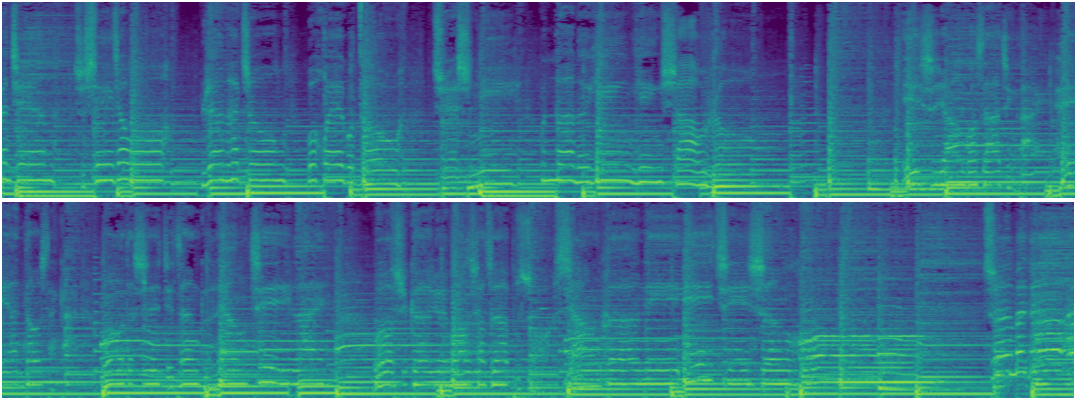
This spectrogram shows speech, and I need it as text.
忽然间，是谁叫我？人海中，我回过头，却是你温暖的盈盈笑容。一丝阳光洒进来，黑暗都散开，我的世界整个亮起来。过去个月，我笑着不说，想和你一起生活。纯白的，爱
